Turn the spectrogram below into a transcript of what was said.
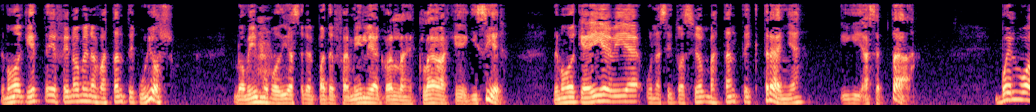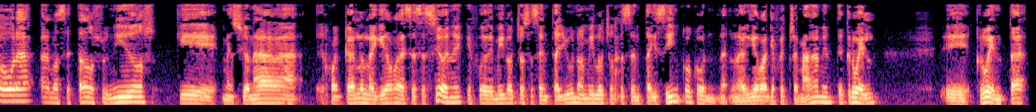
De modo que este fenómeno es bastante curioso. Lo mismo podía hacer el pater familia con las esclavas que quisiera. De modo que ahí había una situación bastante extraña y aceptada. Vuelvo ahora a los Estados Unidos que mencionaba eh, Juan Carlos la guerra de secesiones, que fue de 1861 a 1865, con una guerra que fue extremadamente cruel, eh, cruenta,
